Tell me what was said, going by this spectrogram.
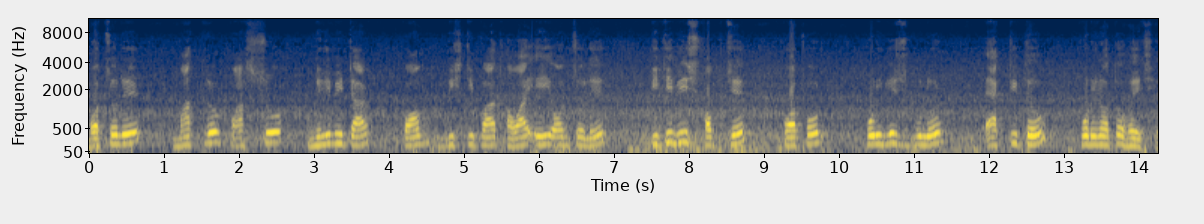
বছরে মাত্র পাঁচশো মিলিমিটার কম বৃষ্টিপাত হওয়ায় এই অঞ্চলে পৃথিবীর সবচেয়ে কঠোর পরিবেশগুলোর একটিতেও পরিণত হয়েছে।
